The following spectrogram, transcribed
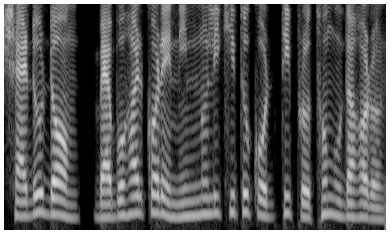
শ্যাডো ডম ব্যবহার করে নিম্নলিখিত কোডটি প্রথম উদাহরণ।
